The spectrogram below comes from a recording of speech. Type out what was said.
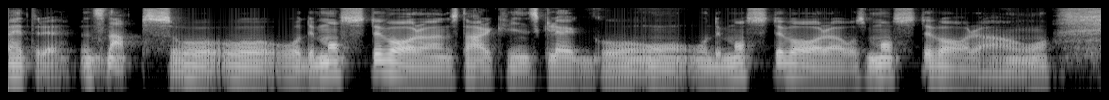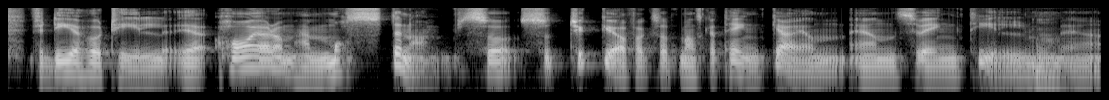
vad heter det, en snaps och, och, och det måste vara en starkvinsglögg och, och, och, det måste vara och måste vara. Och, för det hör till. Eh, har jag de här måstena så, så tycker jag faktiskt att man ska tänka en, en sväng till. Mm. Eh,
